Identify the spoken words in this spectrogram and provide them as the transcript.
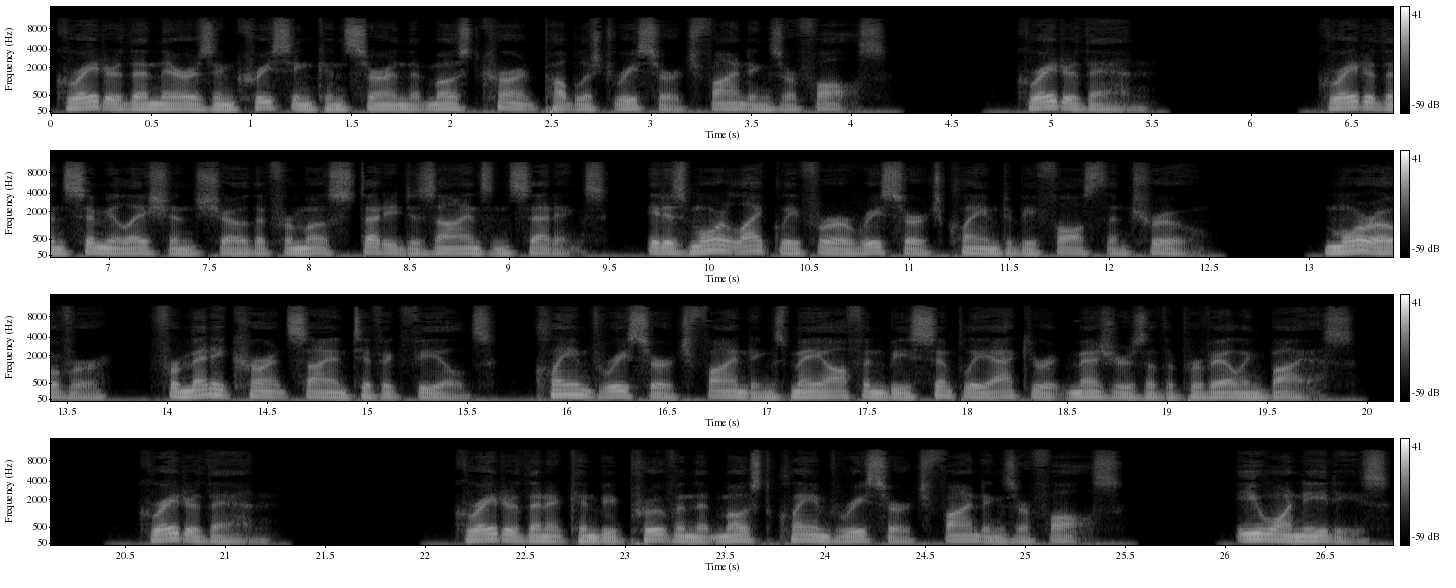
Greater than there is increasing concern that most current published research findings are false. Greater than. Greater than simulations show that for most study designs and settings, it is more likely for a research claim to be false than true. Moreover, for many current scientific fields, claimed research findings may often be simply accurate measures of the prevailing bias. Greater than. Greater than it can be proven that most claimed research findings are false. Ioannidis,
